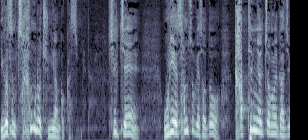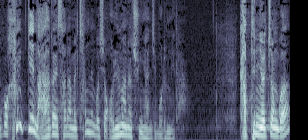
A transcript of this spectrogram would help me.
이것은 참으로 중요한 것 같습니다. 실제 우리의 삶 속에서도 같은 열정을 가지고 함께 나아갈 사람을 찾는 것이 얼마나 중요한지 모릅니다. 같은 열정과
